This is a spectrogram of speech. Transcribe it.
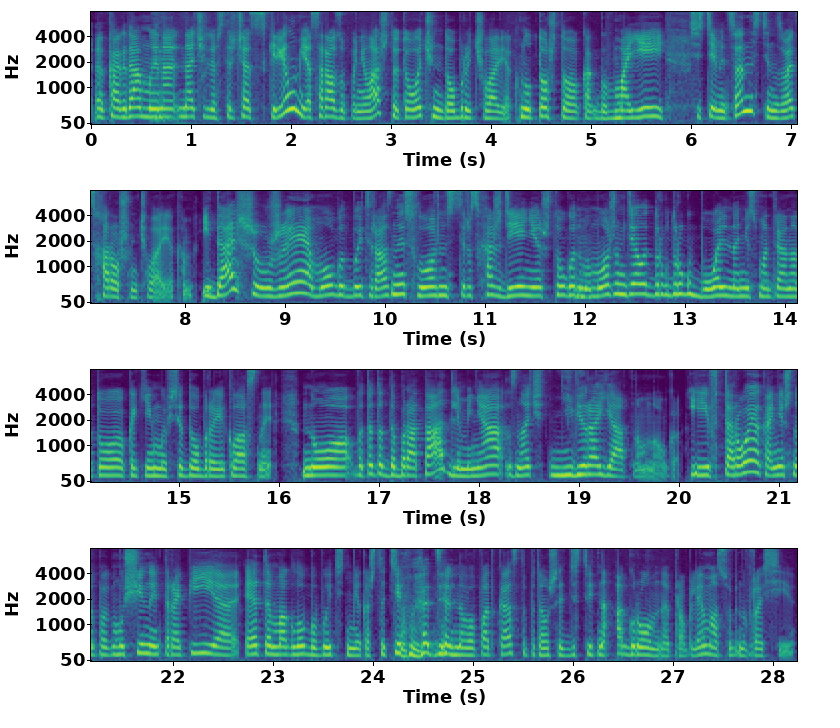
Э, когда мы на начали встречаться с Кириллом, я сразу поняла, что это очень добрый человек. Ну, то, что как бы в моей системе ценностей называется хорошим человеком. И дальше уже могут быть разные сложности, расхождения, что угодно. Mm. Мы можем делать друг другу больно, несмотря на то, какие мы все добрые и классные. Но вот эта доброта для меня значит невероятно много. И второе, конечно, по мужчиной терапия, это могло бы быть, мне кажется, темой отдельного подкаста, потому что это действительно огромная проблема, особенно в России.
